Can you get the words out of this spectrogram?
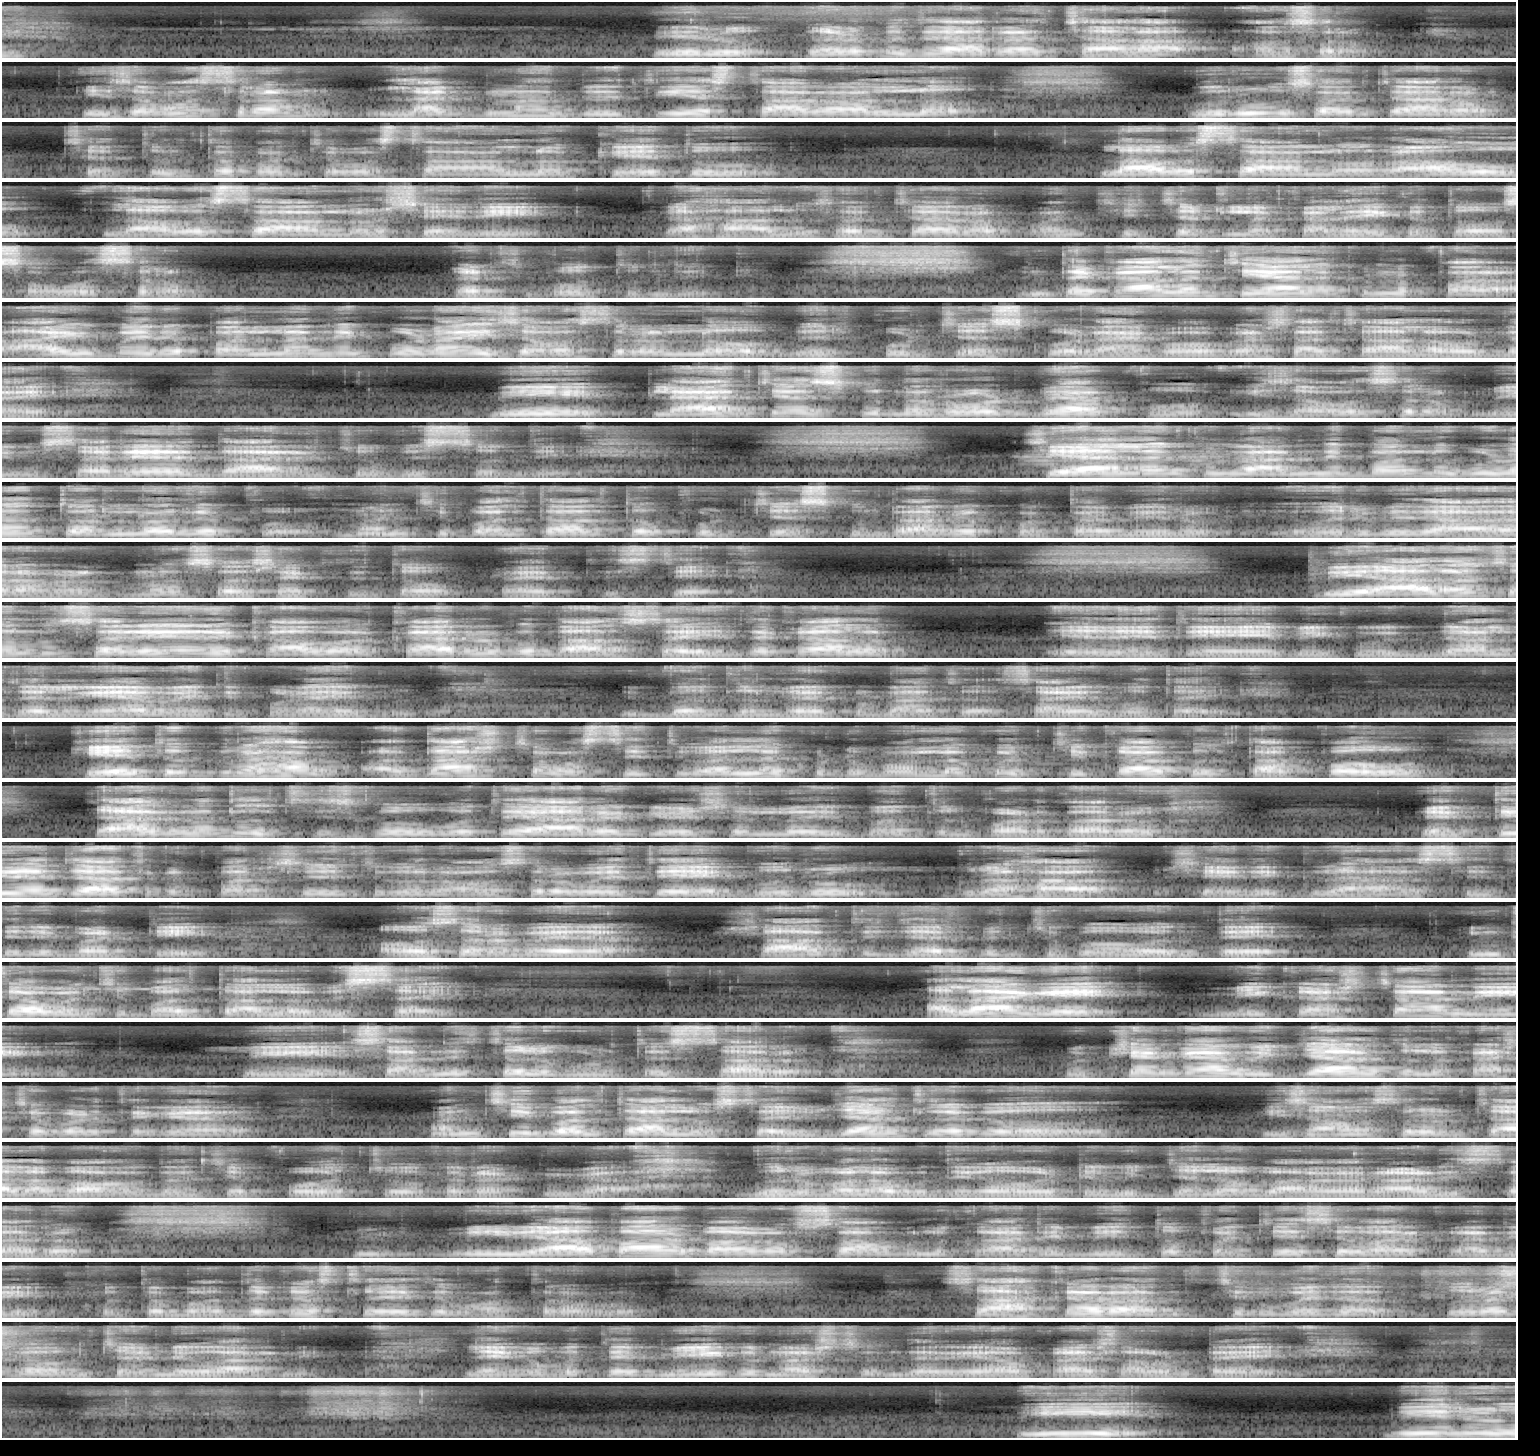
మీరు గణపతి ఆరాధన చాలా అవసరం. ఈ సంవత్సరం లగ్న ద్వితీయ స్థానాల్లో గురువు సంచారం చతుర్థ పంచమ స్థానాల్లో కేతు లాభస్థానంలో రాహు లాభస్థానంలో శని గ్రహాలు సంచారం మంచి చెట్ల కలయికతో సంవత్సరం గడిచిపోతుంది. ఇంతకాలం చేయాలనుకున్న ప ఆగిపోయిన పనులన్నీ కూడా ఈ సంవత్సరంలో మీరు పూర్తి చేసుకోవడానికి అవకాశాలు చాలా ఉన్నాయి. మీ ప్లాన్ చేసుకున్న రోడ్ మ్యాప్ ఈ సంవత్సరం మీకు సరైన దారిని చూపిస్తుంది. చేయాలనుకున్న అన్ని పనులు కూడా త్వరలోనే మంచి ఫలితాలతో పూర్తి చేసుకుంటారు. కొత్త మీరు ఎవరి మీద ఆధారపడకుండా స్వశక్తితో ప్రయత్నిస్తే మీ ఆలోచనలు సరైన కావ కార్యరూపం దాల్స్తాయి. ఇంతకాలం ఏదైతే మీకు విఘ్నాలు జరిగాయో అవన్నీ కూడా ఇప్పుడు ఇబ్బందులు లేకుండా సాగిపోతాయి. కేతుగ్రహం అదాష్టమ స్థితి వల్ల కుటుంబంలో కొన్ని చికాకులు తప్పవు. జాగ్రత్తలు తీసుకోకపోతే ఆరోగ్య విషయంలో ఇబ్బందులు పడతారు. వ్యక్తిగత జాతకం పరిశీలించుకొని అవసరమైతే గురు గ్రహ శనిగ్రహ స్థితిని బట్టి అవసరమైన శాంతి జరిపించుకోవంతే ఇంకా మంచి ఫలితాలు లభిస్తాయి. అలాగే మీ కష్టాన్ని మీ సన్నిహితులు గుర్తిస్తారు. ముఖ్యంగా విద్యార్థులు కష్టపడితే మంచి ఫలితాలు వస్తాయి. విద్యార్థులకు ఈ సంవత్సరం చాలా బాగుందని చెప్పవచ్చు ఒక రకంగా. గురుబలం ఉంది కాబట్టి విద్యలో బాగా రాణిస్తారు. మీ వ్యాపార భాగస్వాములు కానీ మీతో పనిచేసే వారు కానీ కొంత బద్దకస్తులు అయితే మాత్రం సహకారం అందించకపోయినా దూరంగా ఉంచండి వారిని. లేకపోతే మీకు నష్టం జరిగే అవకాశాలు ఉంటాయి. మీ మీరు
